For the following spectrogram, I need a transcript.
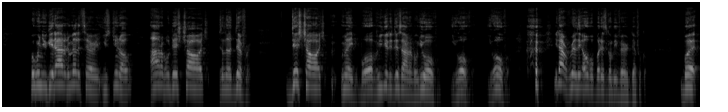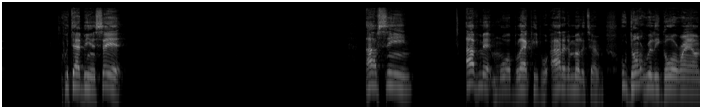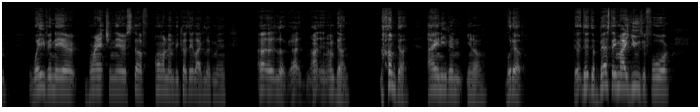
But when you get out of the military, you you know, honorable discharge is a little different. Discharge, maybe, boy. If you get a dishonorable, you over. You over. You over. you're not really over, but it's gonna be very difficult. But with that being said, I've seen, I've met more black people out of the military who don't really go around waving their branch and their stuff on them because they like, look, man, uh, look, I, I, I'm done. I'm done. I ain't even, you know, whatever. The, the, the best they might use it for,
